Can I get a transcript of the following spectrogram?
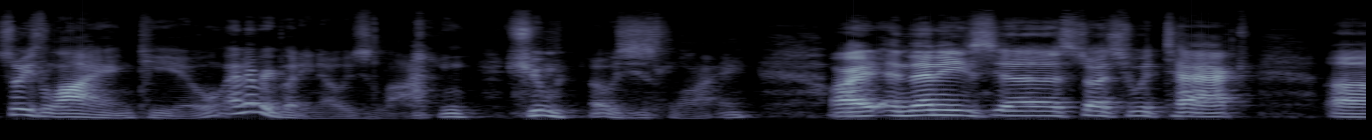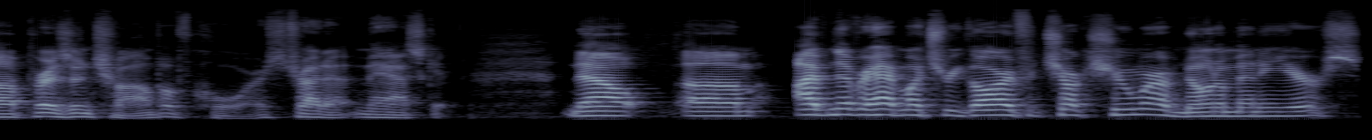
So he's lying to you, and everybody knows he's lying. Schumer knows he's lying. All right, and then he uh, starts to attack uh, President Trump, of course, try to mask it. Now, um, I've never had much regard for Chuck Schumer. I've known him many years.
